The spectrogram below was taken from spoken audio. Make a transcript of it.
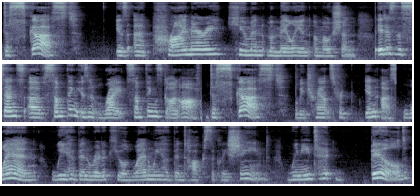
Disgust is a primary human mammalian emotion. It is the sense of something isn't right, something's gone off. Disgust will be transferred in us when we have been ridiculed, when we have been toxically shamed. We need to build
